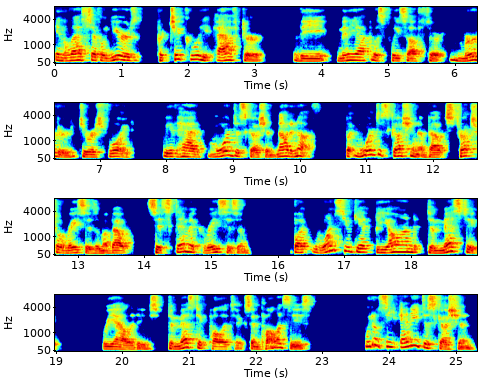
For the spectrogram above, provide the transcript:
in the last several years, particularly after the Minneapolis police officer murdered George Floyd, we have had more discussion, not enough, but more discussion about structural racism, about systemic racism. But once you get beyond domestic realities, domestic politics and policies, we don't see any discussion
